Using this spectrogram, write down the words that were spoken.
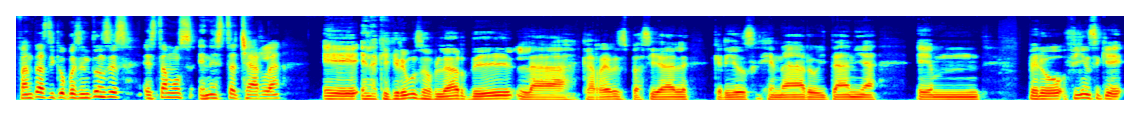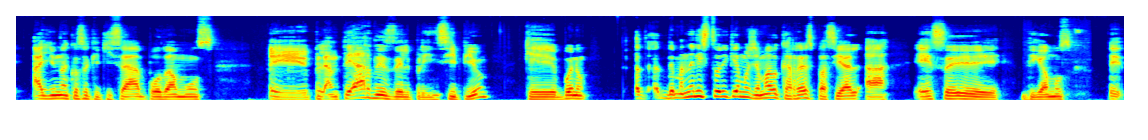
Fantástico, pues entonces estamos en esta charla eh, en la que queremos hablar de la carrera espacial, queridos Genaro y Tania. Em, pero fíjense que hay una cosa que quizá podamos eh, plantear desde el principio, que bueno, de manera histórica hemos llamado carrera espacial a ese, digamos, eh,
